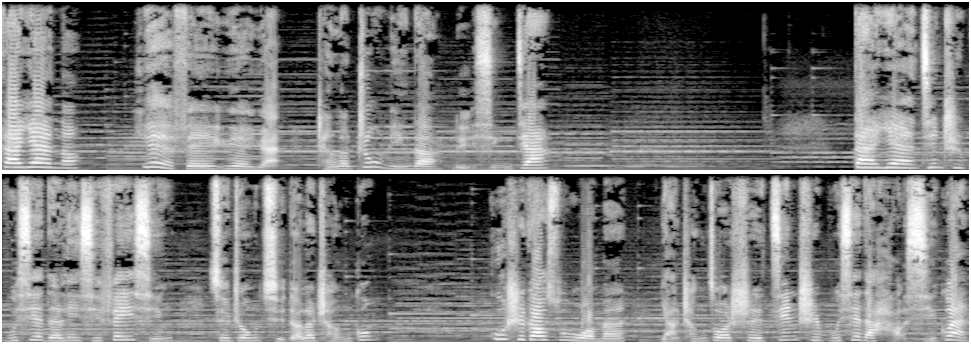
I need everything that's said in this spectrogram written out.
大雁呢，越飞越远，成了著名的旅行家。大雁坚持不懈地练习飞行，最终取得了成功。故事告诉我们，养成做事坚持不懈的好习惯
